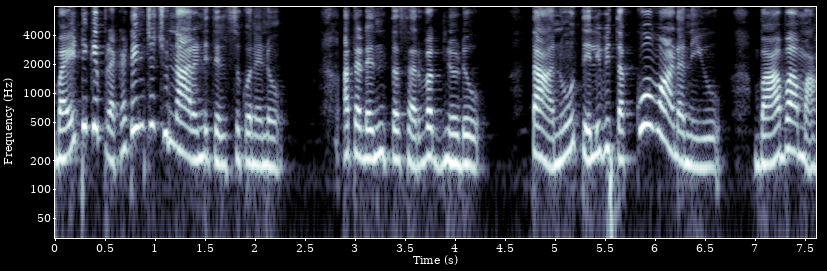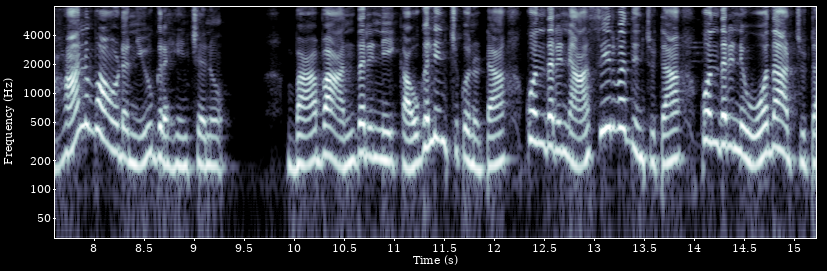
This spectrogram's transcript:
బయటికి ప్రకటించుచున్నారని తెలుసుకొనెను. అతడెంత సర్వజ్ఞుడు? తాను తెలివి తక్కువ వాడనియు బాబా మహానుభావుడనియు గ్రహించెను. బాబా అందరినీ కౌగలించుకొనుట కొందరిని ఆశీర్వదించుట కొందరిని ఓదార్చుట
